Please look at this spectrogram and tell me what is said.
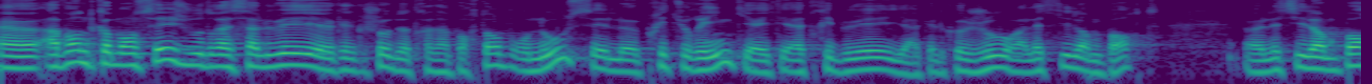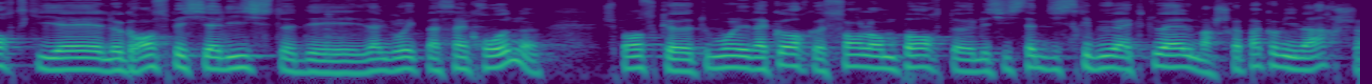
Euh, avant de commencer, je voudrais saluer quelque chose de très important pour nous, c'est le prix Turing qui a été attribué il y a quelques jours à Leslie Lamport. Leslie Lamport qui est le grand spécialiste des algorithmes asynchrones, je pense que tout le monde est d'accord que sans Lamport, les systèmes distribués actuels ne marcheraient pas comme ils marchent.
